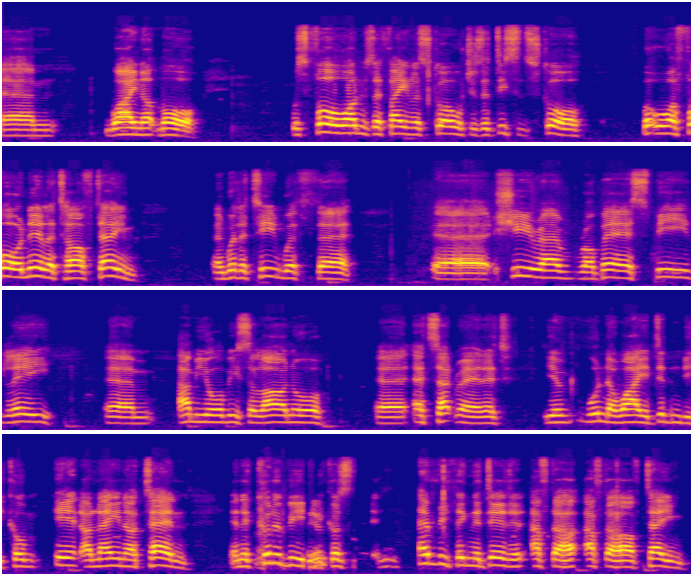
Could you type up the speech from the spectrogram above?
um, why not more. Was 4 1 was the final score, which is a decent score, but we were 4 0 at half time. And with a team with uh, uh, Shearer, Robert, Speed, Lee, um, Ameobi, Solano, uh, etc. in it, you wonder why it didn't become eight or nine or ten. And it could have been because everything they did after after half time,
